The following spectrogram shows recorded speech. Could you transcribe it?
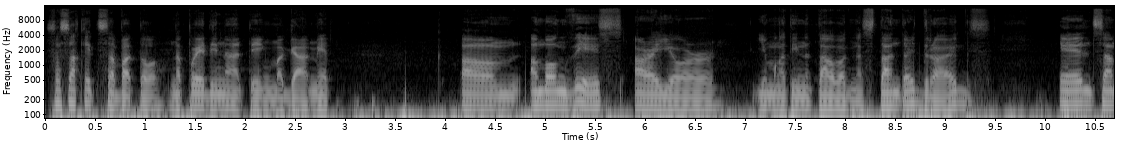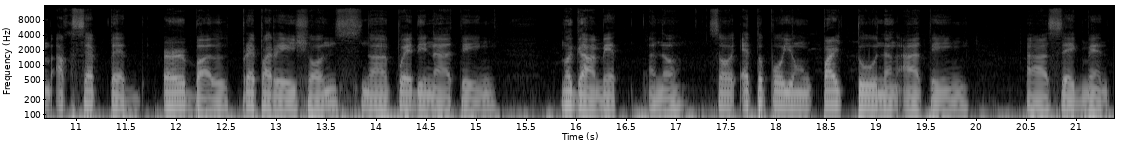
sa sakit sa bato na pwede nating magamit. Um, among these are your yung mga tinatawag na standard drugs and some accepted herbal preparations na pwede nating magamit ano So, ito po yung part 2 ng ating uh, segment.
